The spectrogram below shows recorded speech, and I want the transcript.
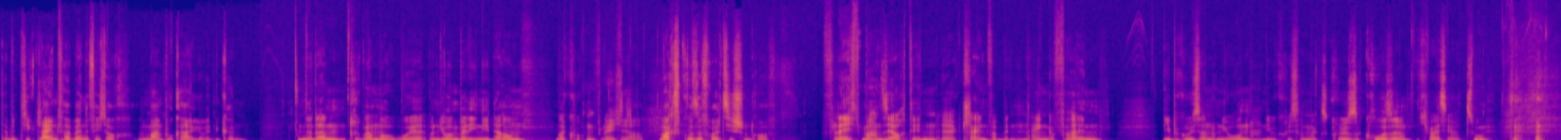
damit die kleinen Verbände vielleicht auch mal einen Pokal gewinnen können. Na dann drücken wir mal Union Berlin die Daumen. Mal gucken, vielleicht. Ja, Max Kruse freut sich schon drauf. Vielleicht machen sie auch den äh, kleinen Verbänden einen Gefallen. Liebe Grüße an Union, liebe Grüße an Max Kruse. Ich weiß ja zu.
